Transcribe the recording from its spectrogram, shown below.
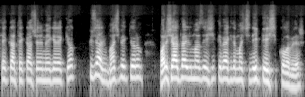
tekrar tekrar söylemeye gerek yok. Güzel bir maç bekliyorum. Barış Alper Yılmaz değişikliği belki de maç içinde ilk değişiklik olabilir.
